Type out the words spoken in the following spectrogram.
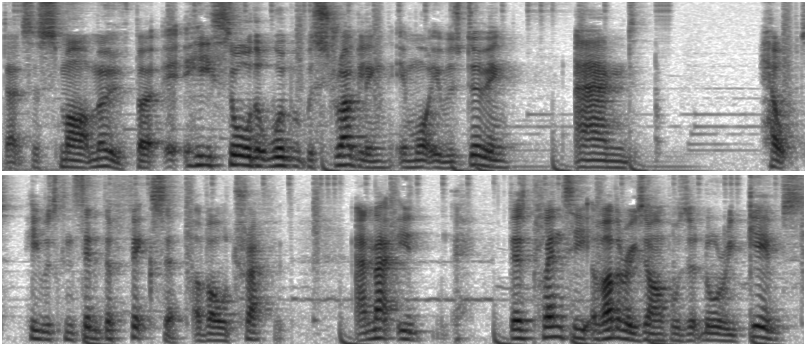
that's a smart move. But it, he saw that Woodward was struggling in what he was doing and helped. He was considered the fixer of Old Trafford. And that is, there's plenty of other examples that Laurie gives.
